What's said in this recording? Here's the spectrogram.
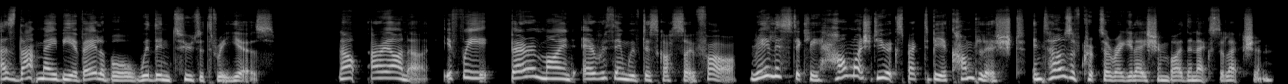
as that may be available within two to three years. Now, Ariana, if we bear in mind everything we've discussed so far, realistically, how much do you expect to be accomplished in terms of crypto regulation by the next election?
